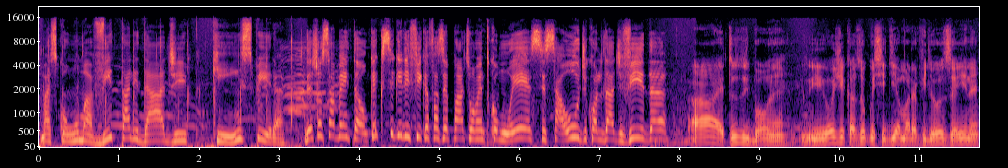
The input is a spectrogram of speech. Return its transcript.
mas com uma vitalidade que inspira. Deixa eu saber então, o que, que significa fazer parte de um momento como esse, saúde, qualidade de vida? Ah, é tudo de bom, né? E hoje casou com esse dia maravilhoso aí, né?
